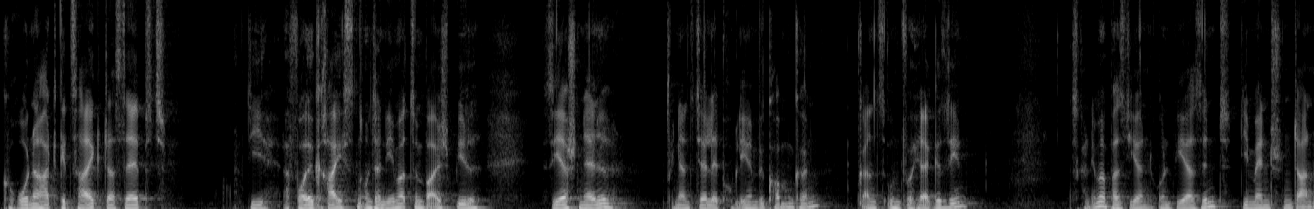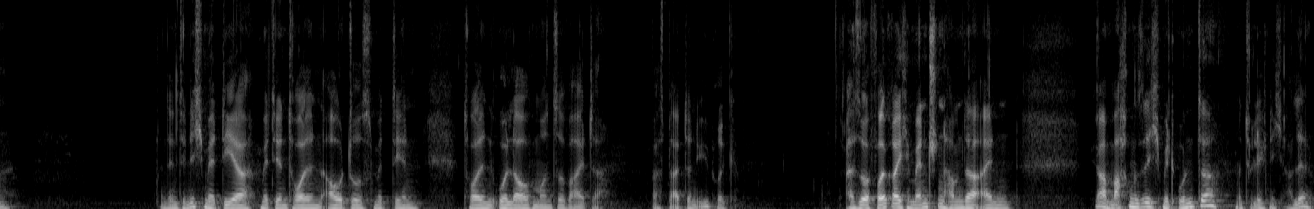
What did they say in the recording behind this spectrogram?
Corona hat gezeigt, dass selbst die erfolgreichsten Unternehmer zum Beispiel sehr schnell finanzielle Probleme bekommen können, ganz unvorhergesehen. Das kann immer passieren. Und wer sind die Menschen dann? Dann sind sie nicht mehr der mit den tollen Autos, mit den tollen Urlauben und so weiter. Was bleibt dann übrig? Also erfolgreiche Menschen haben da einen, ja, machen sich mitunter, natürlich nicht alle,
